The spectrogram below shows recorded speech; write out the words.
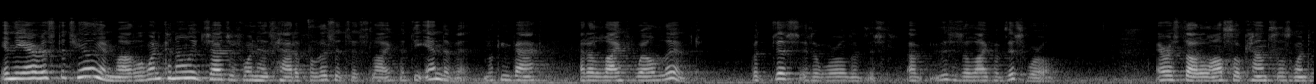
In the Aristotelian model, one can only judge if one has had a felicitous life at the end of it, looking back at a life well lived. But this is a world of this, uh, this is a life of this world. Aristotle also counsels one to,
